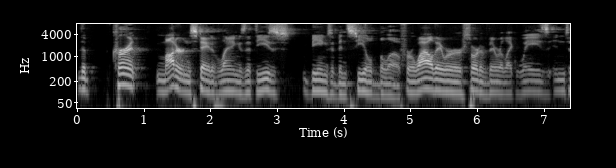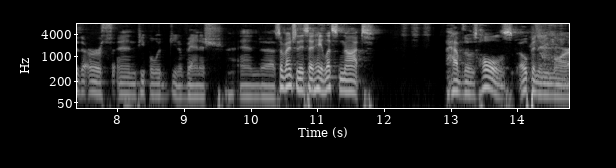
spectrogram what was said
the current modern state of Leng is that these beings have been sealed below. For a while, they were sort of they were like ways into the earth, and people would you know vanish. And uh, so eventually, they said, "Hey, let's not have those holes open anymore.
